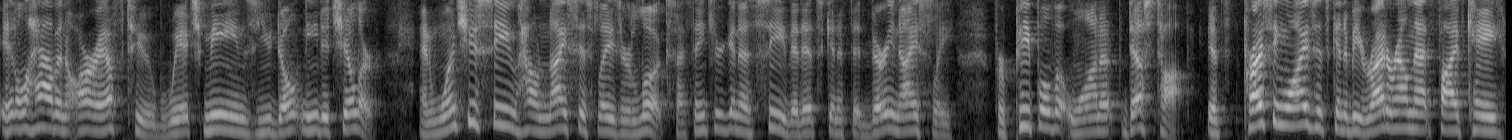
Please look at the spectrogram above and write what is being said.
It'll have an RF tube, which means you don't need a chiller. And once you see how nice this laser looks, I think you're going to see that it's going to fit very nicely for people that want a desktop. It's pricing wise, it's going to be right around that 5K.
